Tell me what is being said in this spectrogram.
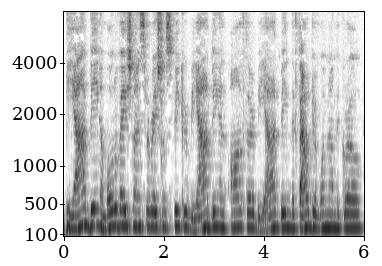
beyond being a motivational, inspirational speaker, beyond being an author, beyond being the founder of Women on the Grow,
